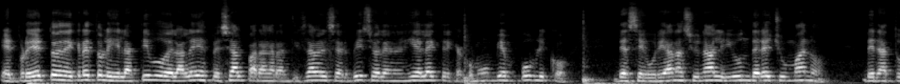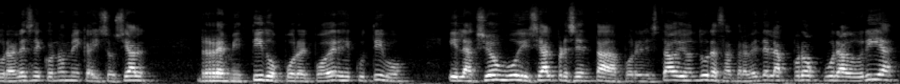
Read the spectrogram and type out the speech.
el proyecto de decreto legislativo de la ley especial para garantizar el servicio de la energía eléctrica como un bien público de seguridad nacional y un derecho humano de naturaleza económica y social remitido por el Poder Ejecutivo y la acción judicial presentada por el Estado de Honduras a través de la Procuraduría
